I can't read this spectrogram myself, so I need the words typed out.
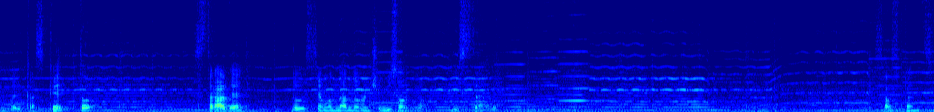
Un bel caschetto. Strade? Dove stiamo andando non c'è bisogno di strade. Suspense?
